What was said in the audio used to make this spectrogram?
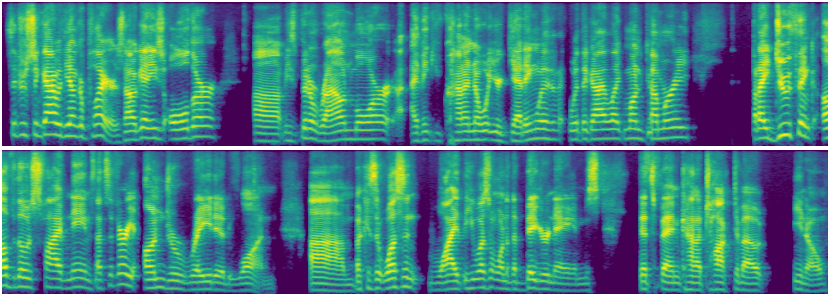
it's an interesting guy with younger players." Now, again, he's older. Um, he's been around more. I think you kind of know what you're getting with with a guy like Montgomery. But I do think of those five names, that's a very underrated one um, because it wasn't why he wasn't one of the bigger names that's been kind of talked about, you know,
